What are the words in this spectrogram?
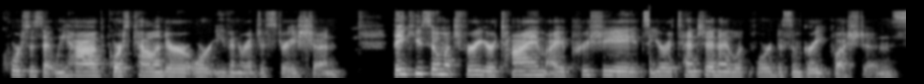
courses that we have, course calendar, or even registration. Thank you so much for your time. I appreciate your attention. I look forward to some great questions.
